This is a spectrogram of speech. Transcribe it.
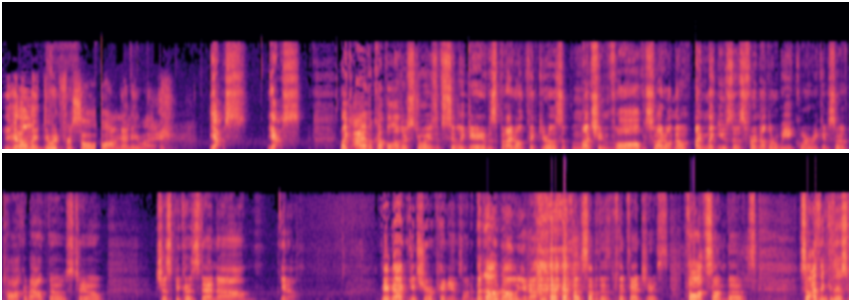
You can only do it for so long anyway. Yes, yes. Like I have a couple other stories of silly games, but I don't think you're as much involved, so I don't know. I might use those for another week where we can sort of talk about those too, just because then, um, you know, maybe I can get your opinions on it. But no, no, you know, on some of the adventures, thoughts on those. So I think this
